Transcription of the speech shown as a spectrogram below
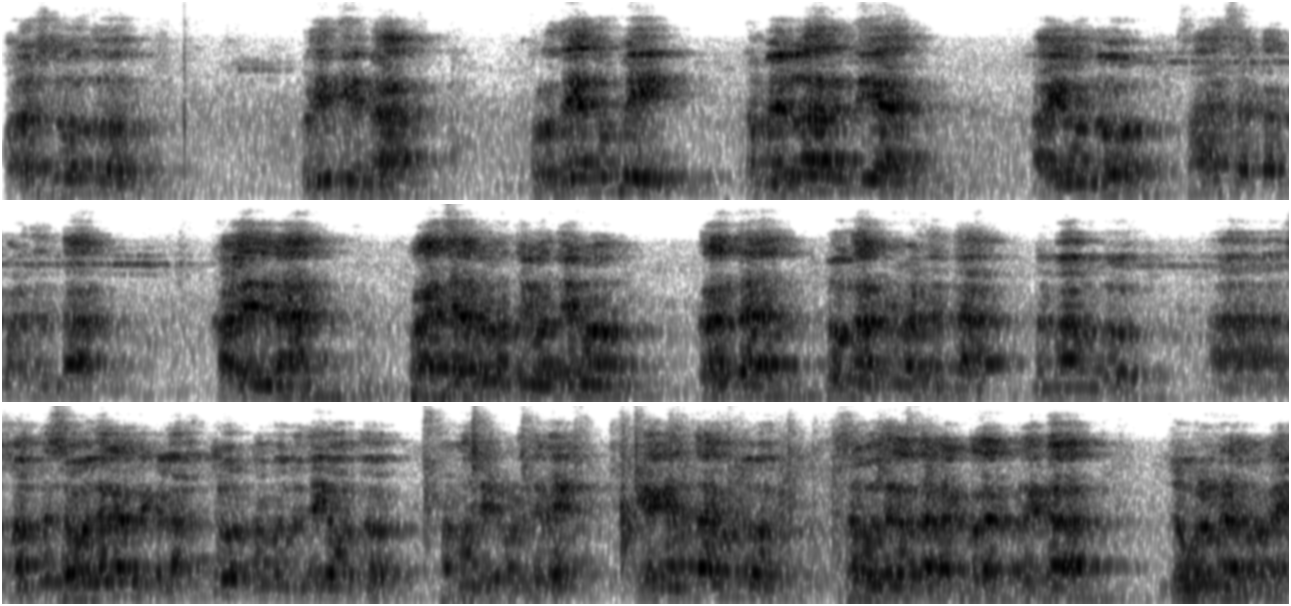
ಬಹಳಷ್ಟು ಒಂದು ಪ್ರೀತಿಯಿಂದ ಹೃದಯ ತುಂಬಿ ತಮ್ಮ ಎಲ್ಲ ರೀತಿಯ ಈ ಒಂದು ಸಹಾಯ ಸಹಕಾರ ಮಾಡಿದಂತ ಕಾಲೇಜಿನ ಪ್ರಾಚಾರ್ಯರು ಮತ್ತು ಇವತ್ತೇನು ಗ್ರಂಥ ಲೋಕಾರ್ಪಣೆ ಮಾಡಿದಂತ ನಮ್ಮ ಒಂದು ಸ್ವಂತ ಸಹೋದರರಿಗೆಲ್ಲ ಅಷ್ಟು ನಮ್ಮ ಜೊತೆಗೆ ಒಂದು ಸಂಬಂಧ ಇಟ್ಕೊಂಡಿದ್ದೇವೆ. ಹೀಗಾಗಿ ಅಂತ ಒಂದು ಸಹೋದರ ಡಾಕ್ಟರ್ ರೇಖಾ ಜೋಗುಳು ಮೇಡಮ್ ಅವರೇ.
